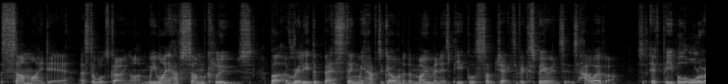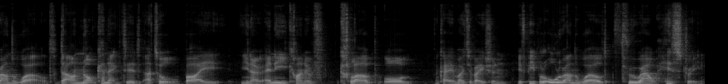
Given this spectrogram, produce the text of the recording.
some idea as to what's going on. We might have some clues, but really the best thing we have to go on at the moment is people's subjective experiences. However, if people all around the world that are not connected at all by you know any kind of club or okay, motivation. If people all around the world throughout history,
